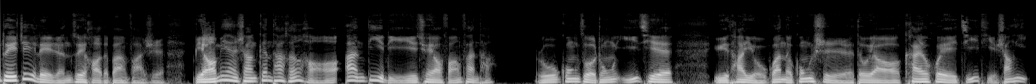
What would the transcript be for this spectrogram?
对这类人，最好的办法是表面上跟他很好，暗地里却要防范他。如工作中一切与他有关的公事，都要开会集体商议。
